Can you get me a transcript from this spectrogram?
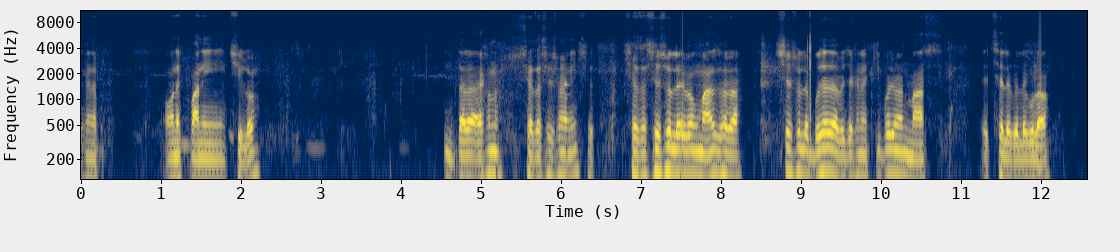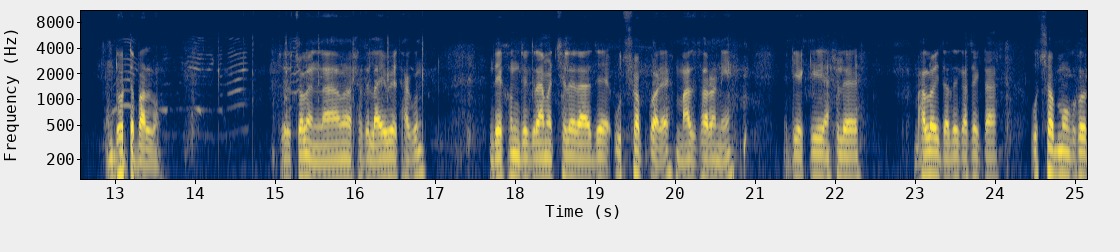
এখানে অনেক পানি ছিল। তারা এখনও সেচা শেষ হয়নি সেচা শেষ হলে এবং মাছ ধরা শেষ হলে বোঝা যাবে যেখানে কি পরিমাণ মাছ এই ছেলেপেলেগুলো ধরতে পারল। চলেন আমার সাথে লাইভে থাকুন। দেখুন যে গ্রামের ছেলেরা যে উৎসব করে মাছ ধরা নিয়ে। এটি একটি আসলে ভালোই তাদের কাছে একটা উৎসব মুখর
